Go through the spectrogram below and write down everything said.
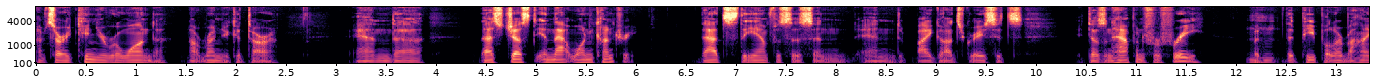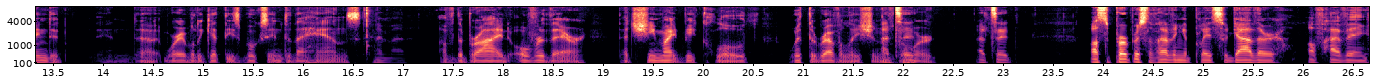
I'm sorry, Kinyarwanda, not Runyakitara. and uh, that's just in that one country. That's the emphasis, and and by God's grace, it's it doesn't happen for free, but Mm-hmm. the people are behind it, and uh, we're able to get these books into the hands Amen. of the bride over there, that she might be clothed with the revelation That's of the it. word. That's it. What's the purpose of having a place to gather, of having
